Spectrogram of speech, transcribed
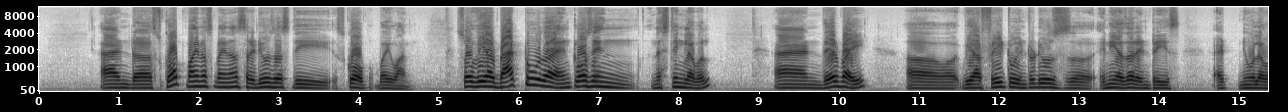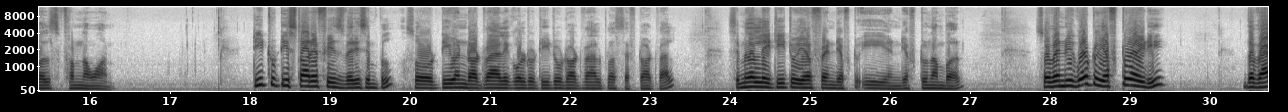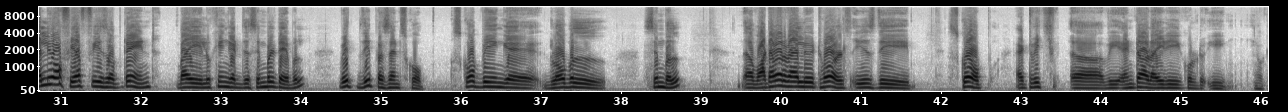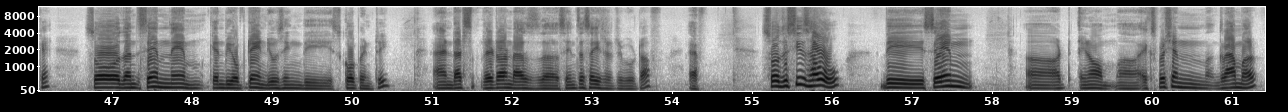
and uh, scope minus minus reduces the scope by 1. So, we are back to the enclosing nesting level and thereby uh, we are free to introduce uh, any other entries at new levels from now on. T to T star f is very simple. So, T 1 dot val equal to T 2 dot val plus f dot val. Similarly, T to f and f to e and f to number. So, when we go to f to id, the value of f is obtained by looking at the symbol table with the present scope. Scope being a global symbol, uh, whatever value it holds is the scope at which uh, we entered id equal to e. Okay. So, then the same name can be obtained using the scope entry and that is returned as the synthesized attribute of f. So, this is how the same uh, you know uh, expression grammar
